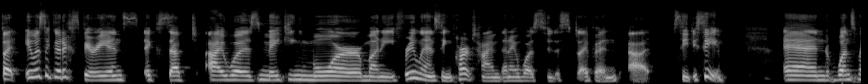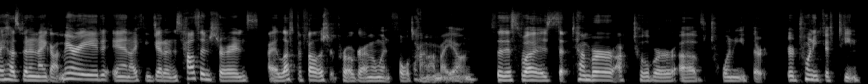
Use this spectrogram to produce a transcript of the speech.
But it was a good experience, except I was making more money freelancing part time than I was through the stipend at CDC. And once my husband and I got married and I could get on his health insurance, I left the fellowship program and went full time on my own. So this was September, October of 2013 or 2015.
